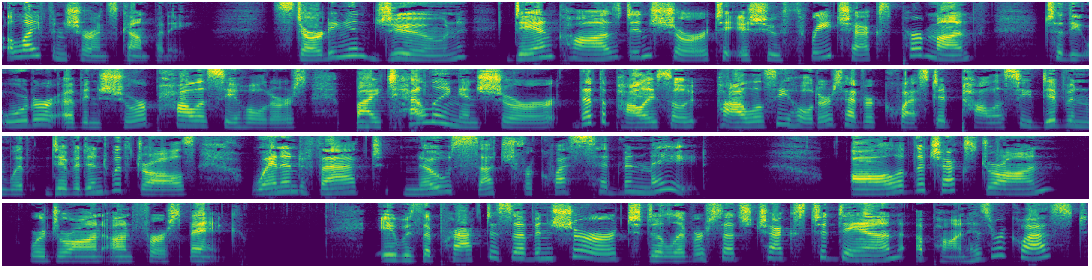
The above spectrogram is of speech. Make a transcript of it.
a life insurance company. Starting in June, Dan caused Insure to issue three checks per month to the order of Insure policyholders by telling Insure that the policy policyholders had requested policy dividend withdrawals when in fact no such requests had been made. All of the checks drawn were drawn on First Bank. It was the practice of Insure to deliver such checks to Dan upon his request,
